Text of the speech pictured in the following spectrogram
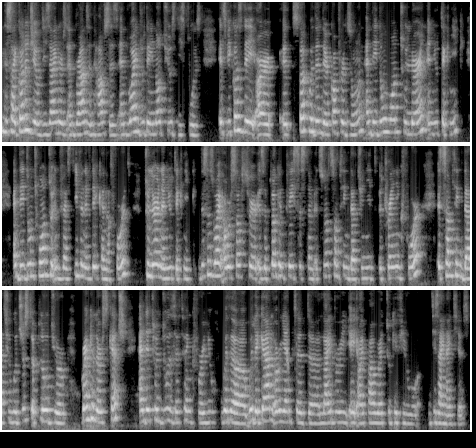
the psychology of designers and brands and houses and why do they not use these tools? It's because they are uh, stuck within their comfort zone and they don't want to learn a new technique and they don't want to invest even if they can afford to learn a new technique. This is why our software is a plug and play system. It's not something that you need a training for. It's something that you would just upload your regular sketch and it will do the thing for you with a with a GAN oriented uh, library AI powered to give you design ideas.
